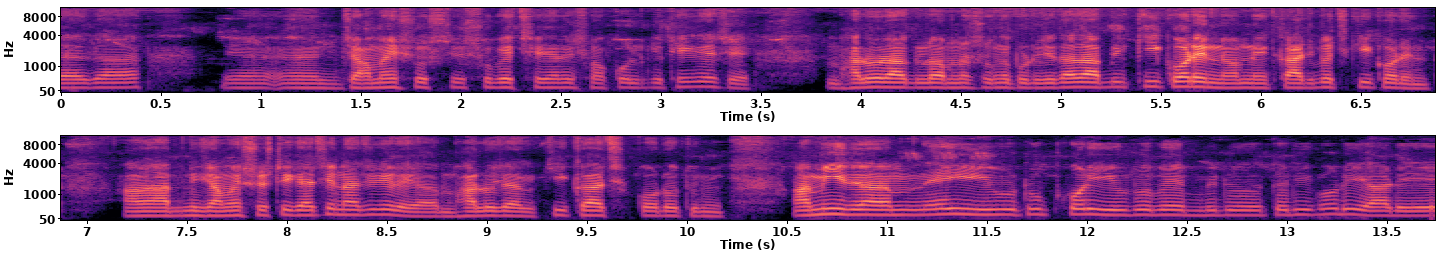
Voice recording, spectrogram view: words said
জায়গা। জামাই ষষ্ঠীর শুভেচ্ছা জানি সকলকে ঠিক আছে? ভালো লাগল আপনার সঙ্গে পরিচয়। দাদা আপনি কী করেন? আপনি কাজবাজ কী করেন? আপনি জামাই ষষ্ঠী গেছেন আজকে? ভালো জায়গা কী কাজ করো তুমি? আমি এই ইউটিউব করি ইউটিউবে ভিডিও তৈরি করি আর এ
